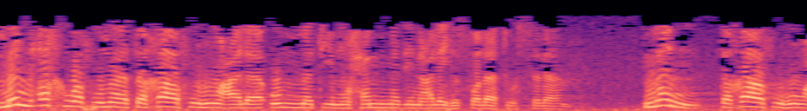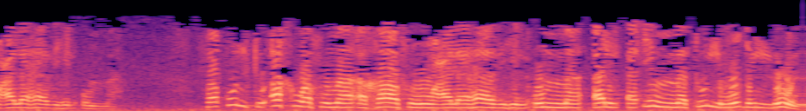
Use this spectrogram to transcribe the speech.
من أخوف ما تخافه على أمة محمد عليه الصلاة والسلام؟ من تخافه على هذه الأمة؟ فقلت أخوف ما أخافه على هذه الأمة الأئمة المضلون.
